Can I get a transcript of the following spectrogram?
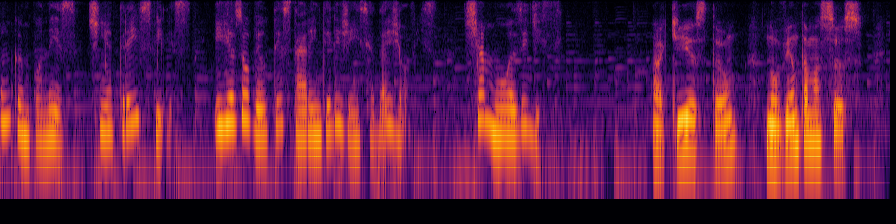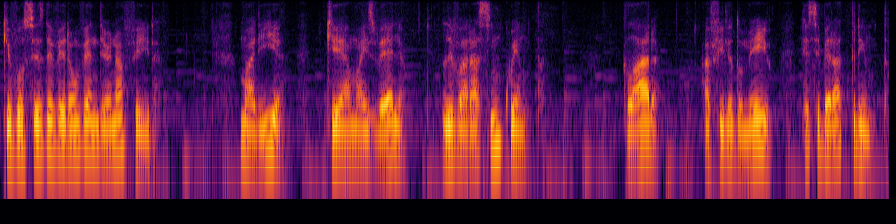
Um camponês tinha três filhas e resolveu testar a inteligência das jovens. Chamou-as e disse: Aqui estão 90 maçãs que vocês deverão vender na feira. Maria, que é a mais velha, levará 50. Clara, a filha do meio, receberá 30.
